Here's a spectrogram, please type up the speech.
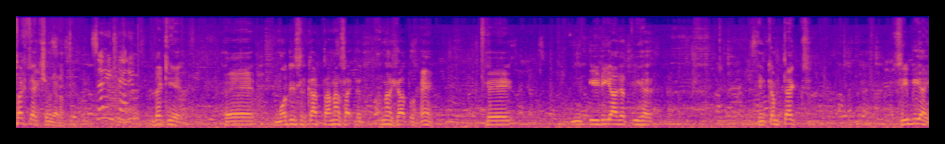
ਸਖਤ ਐਕਸ਼ਨ ਲੈਣਾ ਪਏਗਾ। مودی سرکار تانا تانا شاہ تو ہیں کہ ای ڈی آ جاتی ہے۔ Income tax C B I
